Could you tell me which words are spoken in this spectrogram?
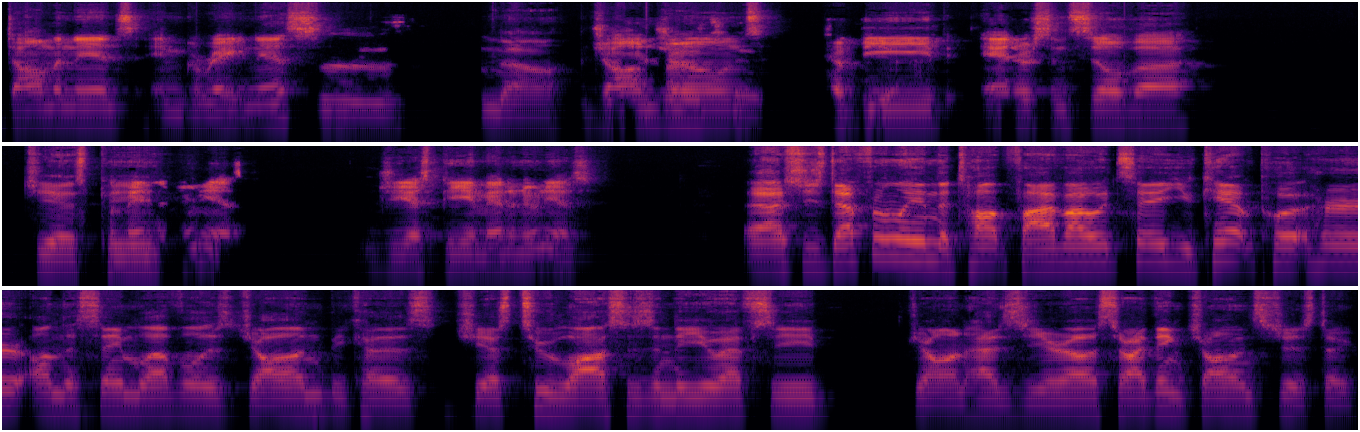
dominance and greatness, Mm, no, John I would say- Jones, Khabib, Anderson Silva, GSP. Amanda Nunes, GSP, Amanda Nunes. Uh, she's definitely in the top five. I would say you can't put her on the same level as John because she has two losses in the UFC. John has zero, so I think John's just a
